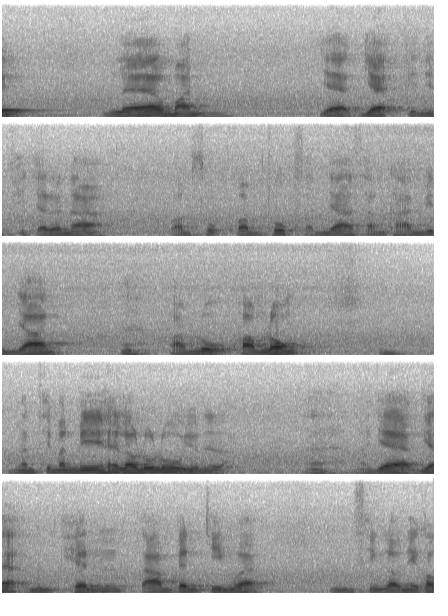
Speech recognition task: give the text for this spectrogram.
ง แล้วมันแยกแยะพินิจพิจารณา ความสุขความทุกข์สัญญาสังขารวิญญาณ ความรู้ความหลงมันที่มันมีให้เรารู้ๆอยู่นี่แหละแยกแยะมันเห็นตามเป็นจริงว่า สิ่งเหล่านี้เขา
